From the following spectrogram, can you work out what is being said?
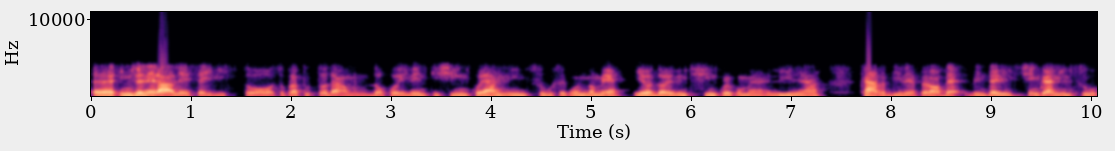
eh, in generale sei visto, soprattutto da, dopo i 25 anni in su, secondo me, io do i 25 come linea cardine, però beh, dai 25 anni in su,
